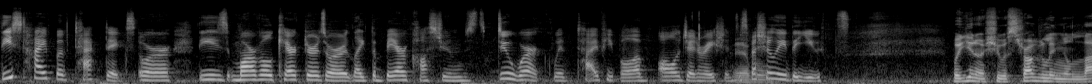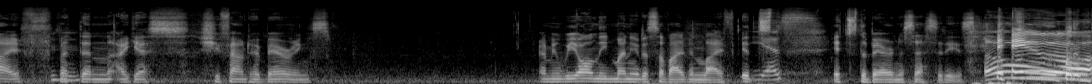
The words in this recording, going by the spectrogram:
these type of tactics or these marvel characters or like the bear costumes do work with thai people of all generations Yeah, well- especially the youths But you know, she was struggling in life, Mm-hmm. but then I guess she found her bearings. I mean, we all need money to survive in life. It's Yes. it's the bare necessities. Oh,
